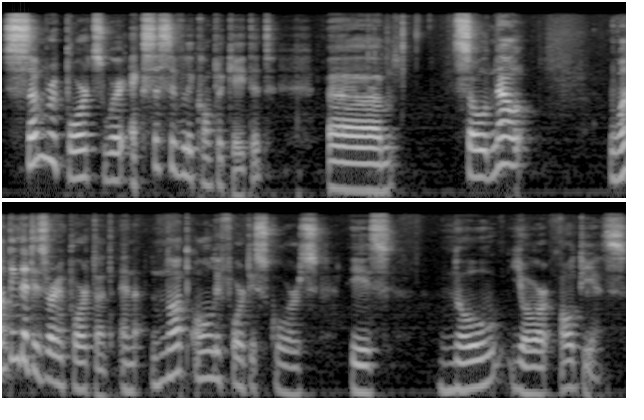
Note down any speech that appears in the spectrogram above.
Some reports were excessively complicated. Um, so now, one thing that is very important, and not only for this course, is know your audience.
